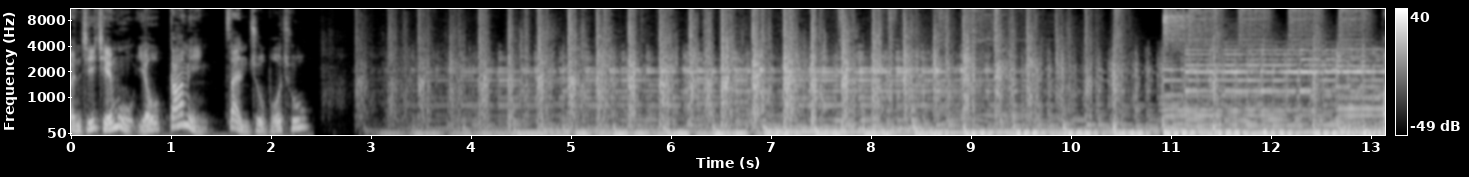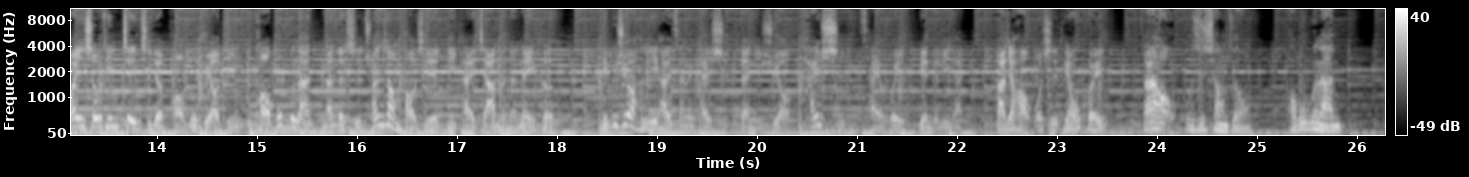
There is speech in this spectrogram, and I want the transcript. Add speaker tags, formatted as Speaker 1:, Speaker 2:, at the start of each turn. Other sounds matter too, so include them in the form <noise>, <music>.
Speaker 1: 本集节目由 Garmin 赞助播出。欢迎收听这集的跑步不要听，跑步不难，难的是穿上跑鞋离开家门的那一刻。你不需要很厉害才能开始，但你需要开始才会变得厉害。大家好，我是田鸿魁。
Speaker 2: 大家好，我是向总。跑步不难，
